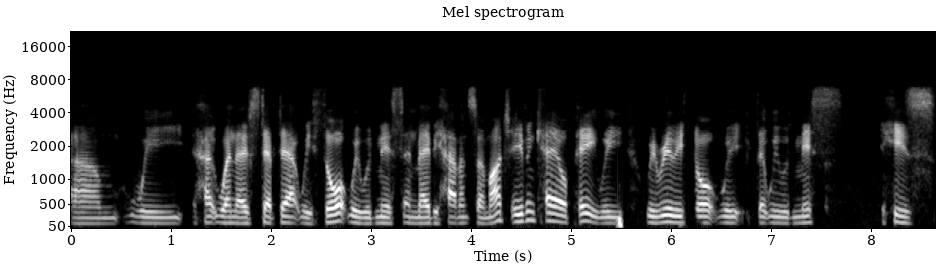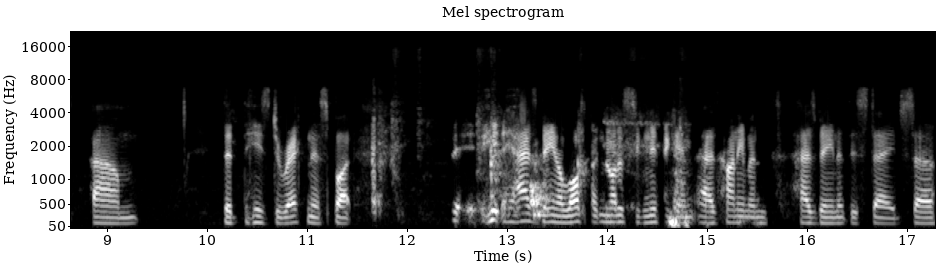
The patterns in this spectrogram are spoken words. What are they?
um, we ha- when they've stepped out, we thought we would miss and maybe haven't so much. Even KLP, we we really thought we that we would miss his um, that his directness, but it has been a loss, but not as significant as Honeyman's has been at this stage. So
